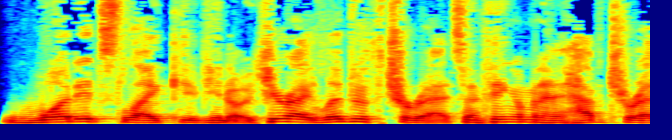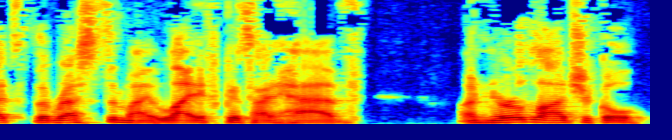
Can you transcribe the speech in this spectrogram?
what it's like. If, you know, here I lived with Tourette's. I think I'm going to have Tourette's the rest of my life because I have a neurological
